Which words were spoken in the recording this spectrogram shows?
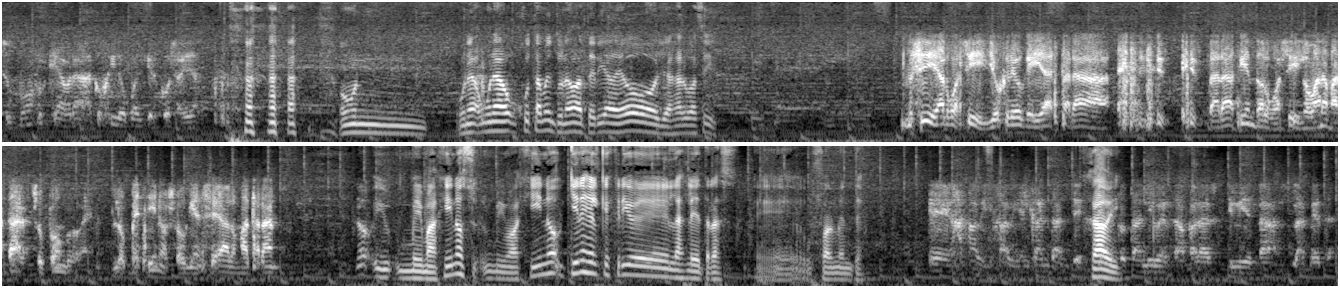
supongo que habrá cogido cualquier cosa ya. Un, una, una, justamente una batería de ollas, algo así. Sí, algo así. Yo creo que ya estará estará haciendo algo así. Lo van a matar, supongo. ¿eh? Los vecinos o quien sea lo matarán. No, y me imagino, me imagino. ¿Quién es el que escribe las letras eh, usualmente? Eh, Javi, Javi, el cantante. Javi. Total libertad para escribir las, las letras.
